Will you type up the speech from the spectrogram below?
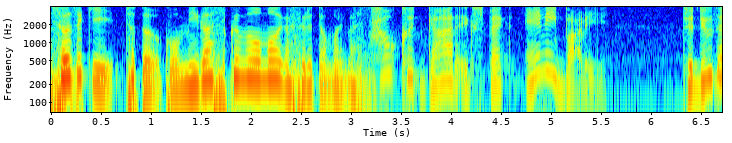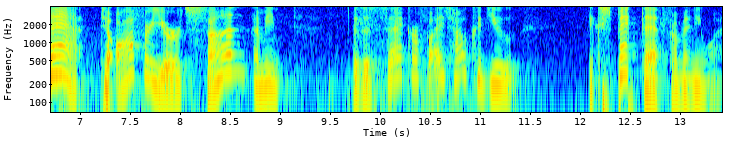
正直ちょっとこう身がすくむ思いがすると思います。How could God expect anybody to do that? To offer your son? I mean, as a sacrifice? How could you expect that from anyone?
